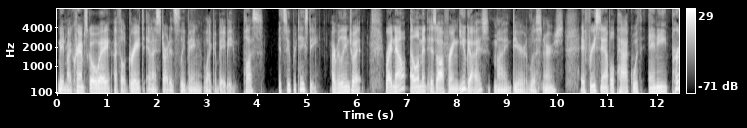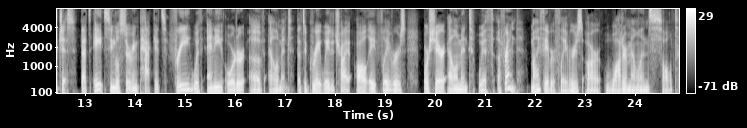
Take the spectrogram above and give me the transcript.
made my cramps go away. I felt great and I started sleeping like a baby. Plus, it's super tasty. I really enjoy it. Right now, Element is offering you guys, my dear listeners, a free sample pack with any purchase. That's eight single serving packets free with any order of Element. That's a great way to try all eight flavors or share Element with a friend. My favorite flavors are watermelon salt.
